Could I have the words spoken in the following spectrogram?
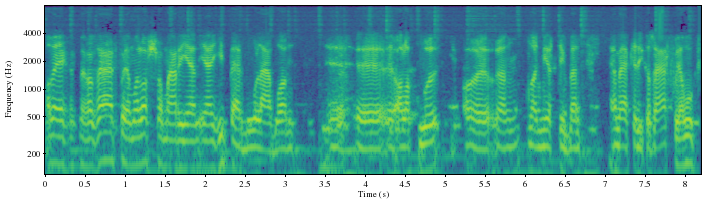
amelyeknek az árfolyama lassan már ilyen, ilyen hiperbólában alakul, olyan nagy mértékben emelkedik az árfolyamuk.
